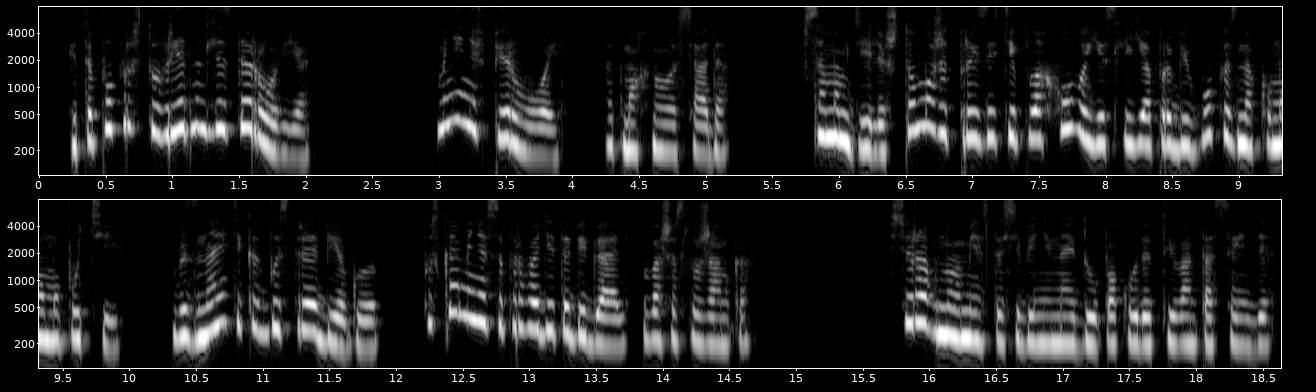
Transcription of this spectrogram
— это попросту вредно для здоровья. «Мне не впервой», — отмахнулась Ада. «В самом деле, что может произойти плохого, если я пробегу по знакомому пути? Вы знаете, как быстро я бегаю. Пускай меня сопроводит Абигаль, ваша служанка. Все равно места себе не найду, покуда ты в Антасенде.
